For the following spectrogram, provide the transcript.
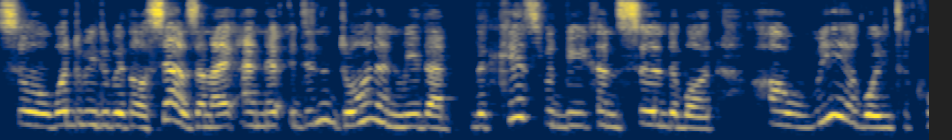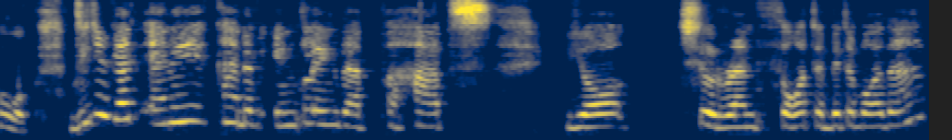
So what do we do with ourselves? And i, ne- it didn't dawn on me that the kids would be concerned about how we are going to cope. Did you get any kind of inkling that perhaps your children thought a bit about that?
